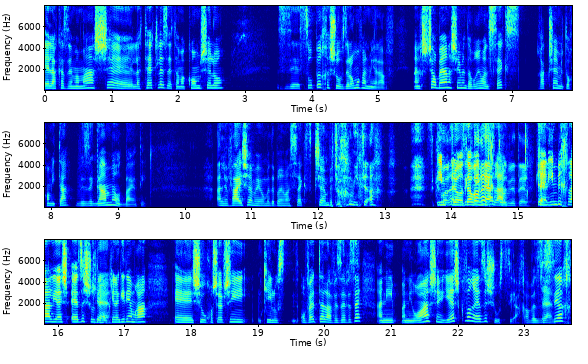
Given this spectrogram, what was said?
אלא כזה ממש אה, לתת לזה את המקום שלו. זה סופר חשוב, זה לא מובן מאליו. אני חושבת שהרבה אנשים מדברים על סקס רק כשהם בתוך המיטה, וזה גם מאוד בעייתי. הלוואי שהם היו מדברים על סקס כשהם בתוך המיטה. זה אם, כבר- לא, זה זהו, כבר אם היה בכלל. טוב יותר. כן, אם בכלל יש איזשהו כן. דיבור. כי נגיד היא אמרה אה, שהוא חושב שהיא כאילו עובדת עליו וזה וזה, אני, אני רואה שיש כבר איזשהו שיח, אבל זה כן. שיח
